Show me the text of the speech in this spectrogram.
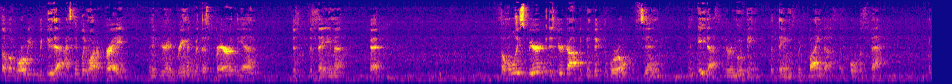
so before we, we do that, I simply want to pray and if you're in agreement with this prayer at the end, just, just say amen. Okay? So, Holy Spirit, it is your job to convict the world of sin and aid us in removing the things which bind us and hold us back. And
